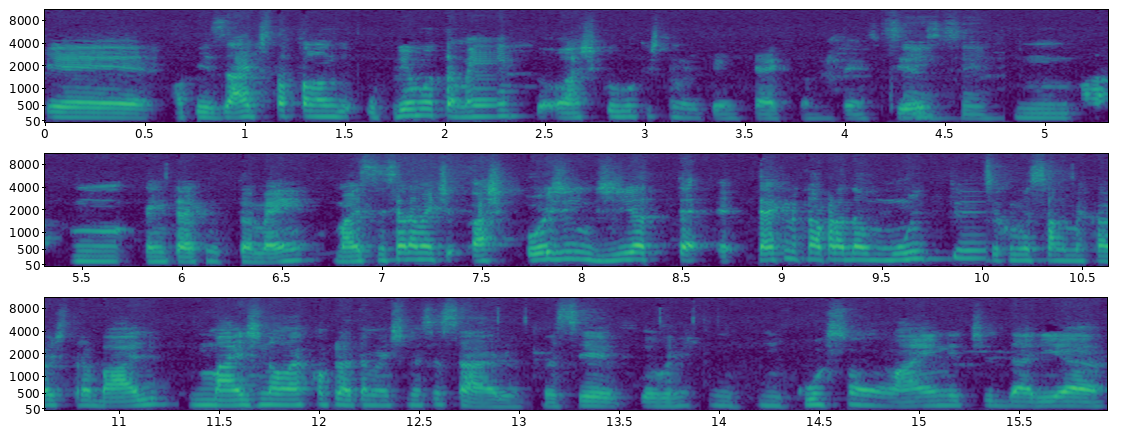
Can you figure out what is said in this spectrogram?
é, apesar de estar falando, o primo também, eu acho que o Lucas também tem técnico, não tem certeza? Sim, sim. Hum, hum, tem técnico também, mas, sinceramente, acho que hoje em dia, técnico é uma parada muito você começar no mercado de trabalho, mas não é completamente necessário. Você, um curso online te daria,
